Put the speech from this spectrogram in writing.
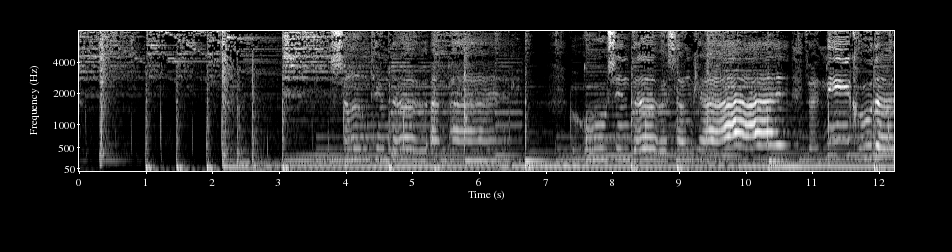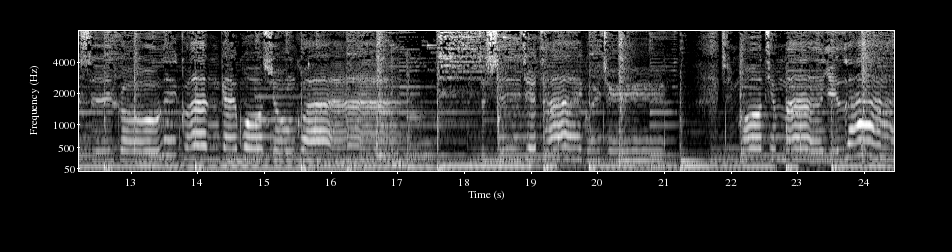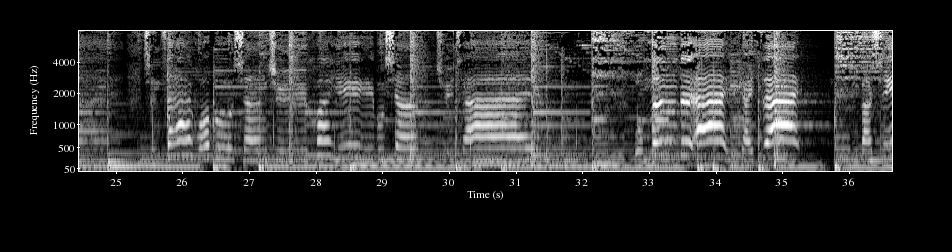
上天的安排，无心的伤害，在你哭的时候，泪灌溉。我胸怀，太规矩，寂寞填满依赖。现在我不想去怀疑，不想去猜，我们的爱还在，把心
